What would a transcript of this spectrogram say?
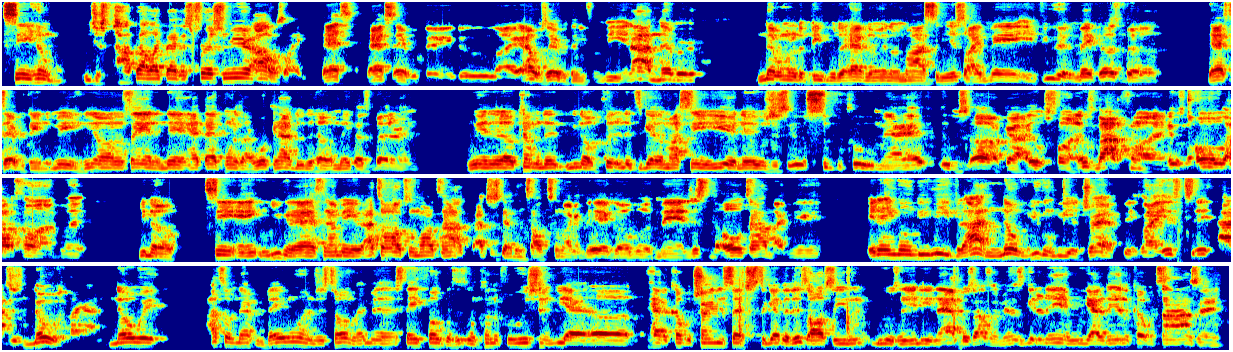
seeing him just pop out like that his freshman year, I was like, that's that's everything, dude. Like that was everything for me. And I never never one of the people that have no animosity. It's like, man, if you here to make us better, that's everything to me. You know what I'm saying? And then at that point, it's like, what can I do to help make us better? And we ended up coming to, you know, putting it together my senior year, and it was just, it was super cool, man. It was, oh god, it was fun. It was a lot of fun. It was a whole lot of fun, but you know, seeing and you can ask. I mean, I talk to him all the time. I just got to talk to him like a day ago, but man, just the whole time, like man, it ain't gonna be me, but I know you're gonna be a draft pick. Like it's, it, I just know it. Like I know it. I told him that from day one. Just told him, like, man, stay focused. It's gonna come to fruition. We had uh, had a couple training sessions together this off season. We was in Indianapolis. I was like, man, let's get it in. We got it in a couple times, and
